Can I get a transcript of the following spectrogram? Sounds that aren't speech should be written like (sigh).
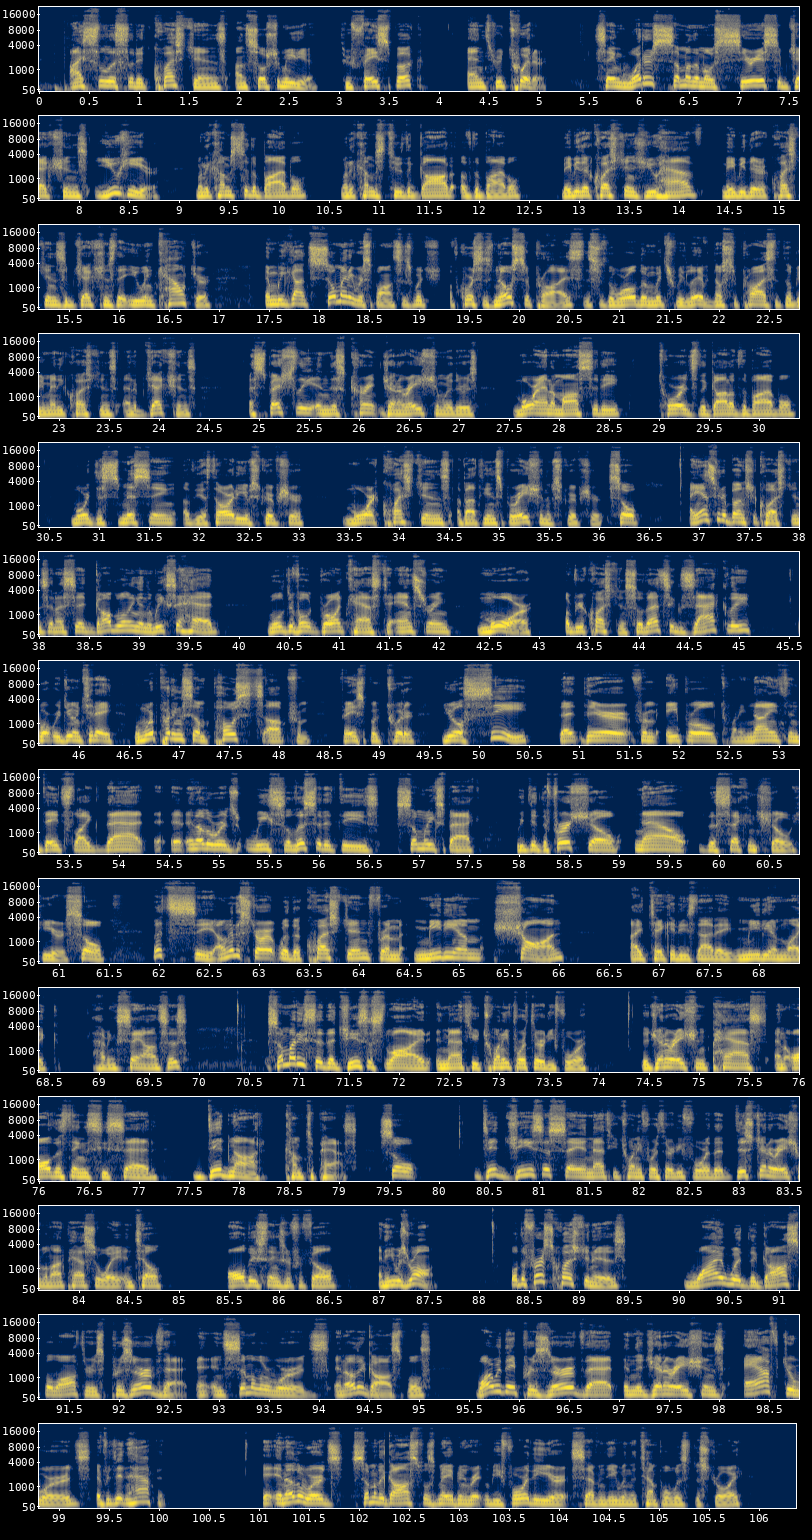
I solicited questions on social media through Facebook and through Twitter saying, what are some of the most serious objections you hear when it comes to the Bible, when it comes to the God of the Bible? Maybe they're questions you have. Maybe they're questions, objections that you encounter. And we got so many responses, which of course is no surprise. This is the world in which we live. No surprise that there'll be many questions and objections, especially in this current generation where there's more animosity, towards the God of the Bible, more dismissing of the authority of Scripture, more questions about the inspiration of Scripture. So I answered a bunch of questions and I said, God willing, in the weeks ahead, we'll devote broadcasts to answering more of your questions. So that's exactly what we're doing today. When we're putting some posts up from Facebook, Twitter, you'll see that they're from April 29th and dates like that. In other words, we solicited these some weeks back we did the first show, now the second show here. So let's see. I'm going to start with a question from Medium Sean. I take it he's not a medium like having seances. Somebody said that Jesus lied in Matthew 24 34. The generation past and all the things he said did not come to pass. So, did Jesus say in Matthew 24 34 that this generation will not pass away until all these things are fulfilled? And he was wrong. Well, the first question is why would the gospel authors preserve that? In, in, similar words, in other gospels, why would they preserve that in the generations afterwards if it didn't happen? In other words, some of the gospels may have been written before the year 70 when the temple was destroyed,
